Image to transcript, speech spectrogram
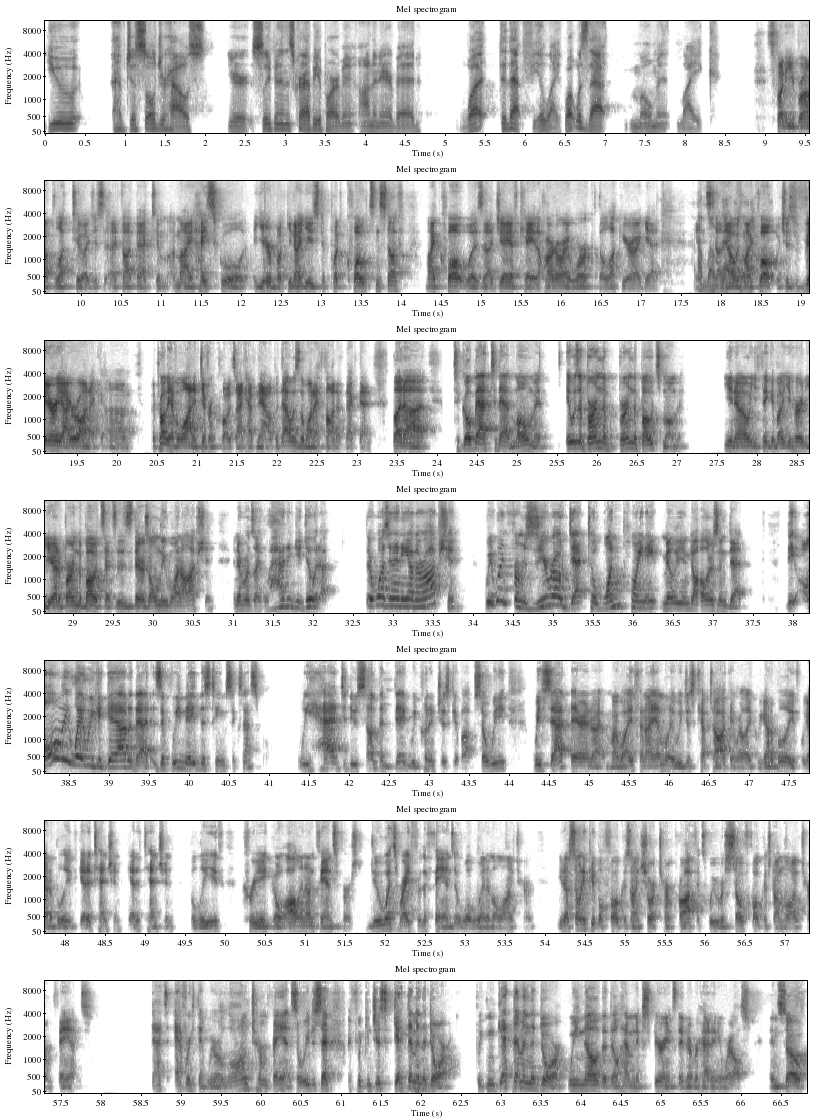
you have just sold your house. You're sleeping in this crappy apartment on an airbed. What did that feel like? What was that moment like? It's funny you brought up luck too. I just I thought back to my high school yearbook. You know, I used to put quotes and stuff. My quote was uh, JFK: "The harder I work, the luckier I get." And so that, that was quote. my quote, which is very ironic. Um, I probably have a lot of different quotes I'd have now, but that was the one I thought of back then. But uh, to go back to that moment, it was a burn the burn the boats moment. You know, you think about you heard you got to burn the boats. That's there's only one option, and everyone's like, "Well, how did you do it?" There wasn't any other option. We went from zero debt to 1.8 million dollars in debt. The only way we could get out of that is if we made this team successful. We had to do something big. We couldn't just give up. So we we sat there, and I, my wife and I, Emily, we just kept talking. We're like, we got to believe. We got to believe. Get attention. Get attention. Believe. Create. Go all in on fans first. Do what's right for the fans, and we'll win in the long term you know, so many people focus on short-term profits. We were so focused on long-term fans. That's everything. We were long-term fans. So we just said, if we can just get them in the door, if we can get them in the door, we know that they'll have an experience they've never had anywhere else. And so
